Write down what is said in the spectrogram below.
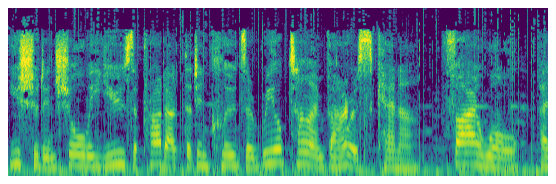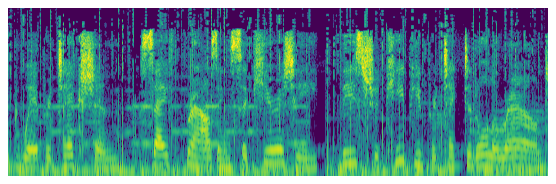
you should ensure we use a product that includes a real time virus scanner, firewall, adware protection, safe browsing security. These should keep you protected all around.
